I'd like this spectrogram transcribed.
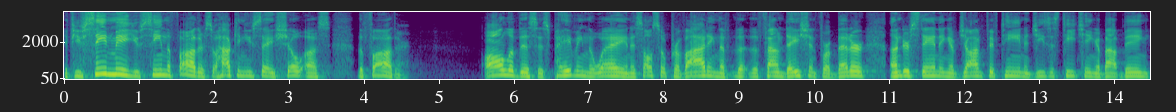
If you've seen me, you've seen the Father. So how can you say, Show us the Father? All of this is paving the way and it's also providing the, the, the, foundation for a better understanding of John 15 and Jesus' teaching about being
